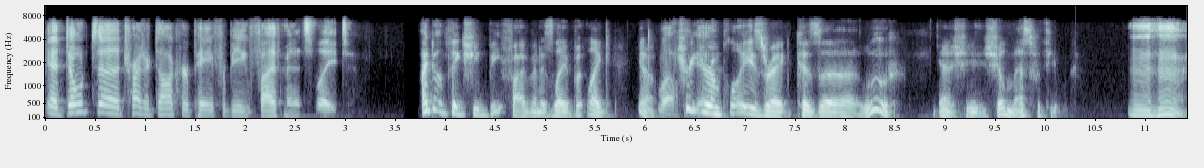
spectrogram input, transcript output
yeah. Don't uh, try to dock her pay for being five minutes late. I don't think she'd be five minutes late, but like you know, well, treat yeah. your employees right, because uh, woo, yeah, she she'll mess with you. Mm-hmm.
